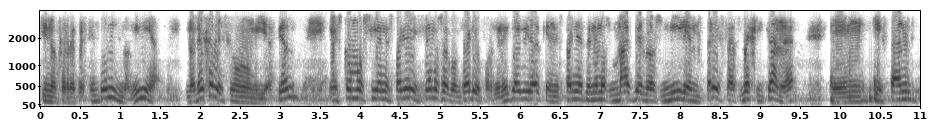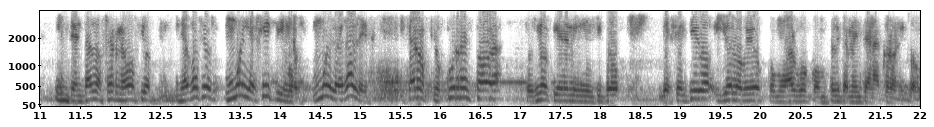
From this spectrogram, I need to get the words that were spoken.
sino que representa una ignominia. No deja de ser una humillación. Es como si en España dijéramos al contrario, porque no hay que olvidar que en España tenemos más de 2.000 empresas mexicanas eh, que están intentando hacer negocio, negocios muy legítimos, muy legales. Y claro, que ocurre esto ahora pues no tiene ningún tipo de sentido y yo lo veo como algo completamente anacrónico.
